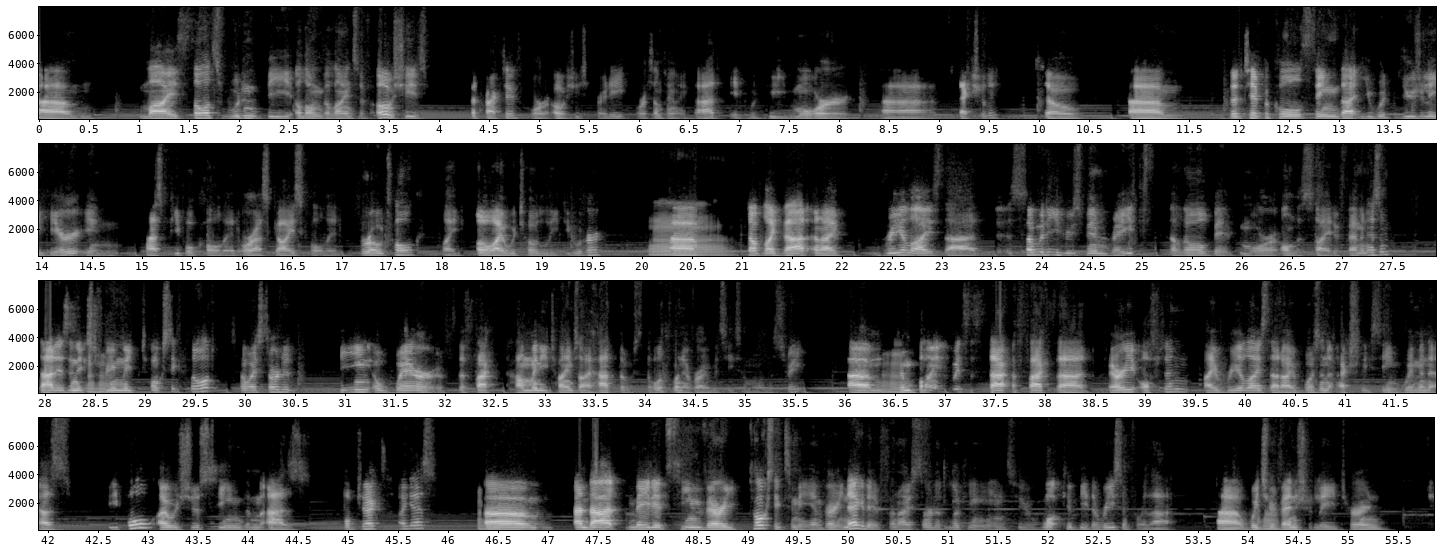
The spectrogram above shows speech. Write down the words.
um my thoughts wouldn't be along the lines of, oh, she's attractive or oh, she's pretty or something like that. It would be more uh, sexually. So um, the typical thing that you would usually hear in, as people call it or as guys call it, bro talk, like, oh, I would totally do her, mm. um, stuff like that. And I realized that somebody who's been raised a little bit more on the side of feminism, that is an mm-hmm. extremely mm-hmm. toxic thought. So I started being aware of the fact how many times I had those thoughts whenever I would see someone on the street, um, mm-hmm. combined with the th- fact that very often I realized that I wasn't actually seeing women as people, I was just seeing them as objects, I guess. Mm-hmm. Um, and that made it seem very toxic to me and very negative. And I started looking into what could be the reason for that, uh, which mm-hmm. eventually turned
